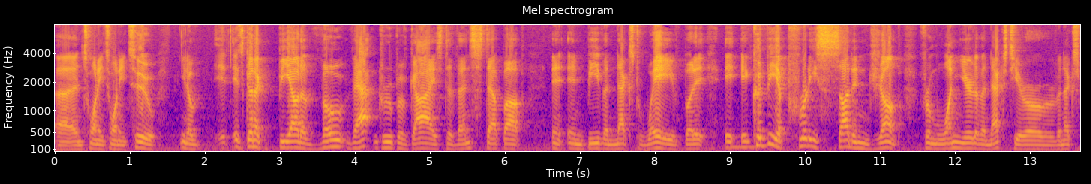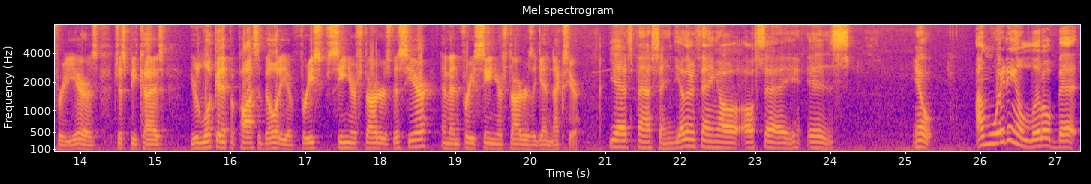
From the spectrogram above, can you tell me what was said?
uh, in 2022 you know, it, it's going to be out of vote that group of guys to then step up and, and be the next wave. But it, it, it, could be a pretty sudden jump from one year to the next year or over the next three years, just because you're looking at the possibility of free senior starters this year and then free senior starters again next year. Yeah, it's fascinating. The other thing I'll, I'll say is, you know, I'm waiting a little bit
